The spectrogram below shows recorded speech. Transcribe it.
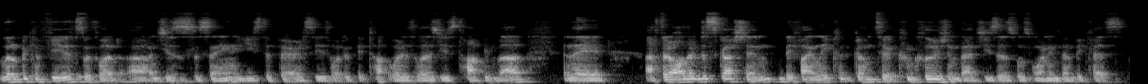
little bit confused with what uh, Jesus was saying. He used the Pharisees. What did they talk? What is what is Jesus talking about? And they, after all their discussion, they finally come to a conclusion that Jesus was warning them because,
